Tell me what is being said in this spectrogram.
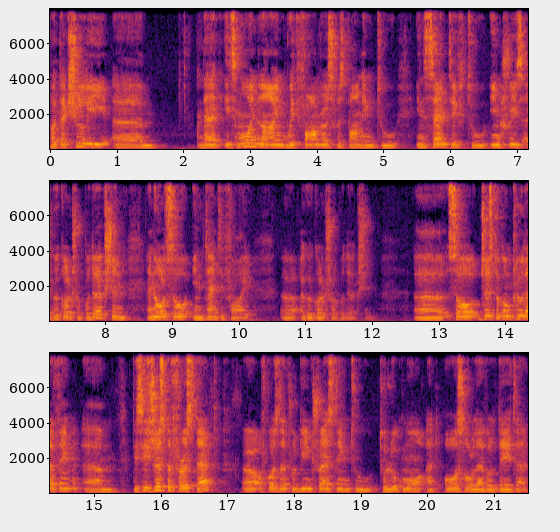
but actually um, that it's more in line with farmers responding to incentive to increase agricultural production and also intensify uh, agricultural production. Uh, so just to conclude, I think um, this is just the first step. Uh, of course, that would be interesting to, to look more at also level data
